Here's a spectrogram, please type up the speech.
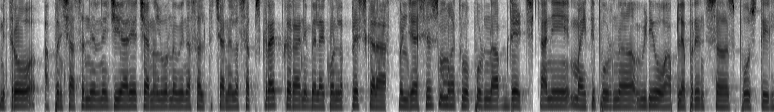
मित्रो आपण शासन निर्णय जी आर या चॅनलवर नवीन असाल तर चॅनलला सबस्क्राईब करा आणि बेल आयकॉनला प्रेस करा. म्हणजे असेच महत्त्वपूर्ण अपडेट्स आणि माहितीपूर्ण व्हिडिओ आपल्यापर्यंत सहज पोहोचतील.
